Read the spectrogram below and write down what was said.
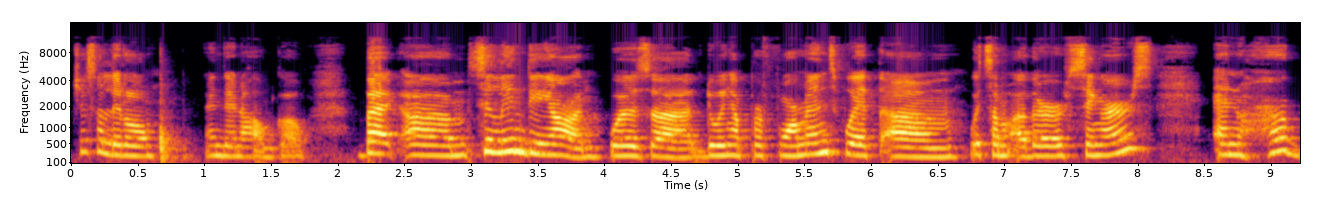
just a little and then I'll go. But um, Celine Dion was uh, doing a performance with um, with some other singers, and her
